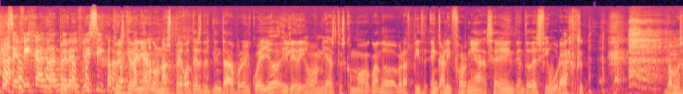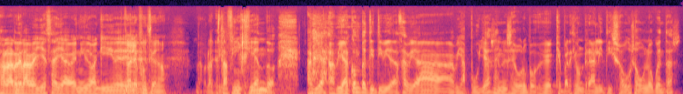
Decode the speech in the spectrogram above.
que se fijan tanto en el físico. Pues es que venía con unos pegotes de tinta por el cuello y le digo, mira, esto es como cuando Brad Pitt en California se intentó desfigurar. Vamos a hablar de la belleza y ha venido aquí de... No le funcionó. Está fingiendo. ¿Había, ¿Había, competitividad? ¿Había, ¿Había pullas en ese grupo que, que parecía un reality show, según lo cuentas?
